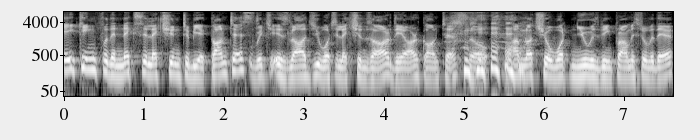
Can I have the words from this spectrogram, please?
aching for the next election to be a contest, which is largely what elections are. They are contests. So I'm not sure what new is being promised over there.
